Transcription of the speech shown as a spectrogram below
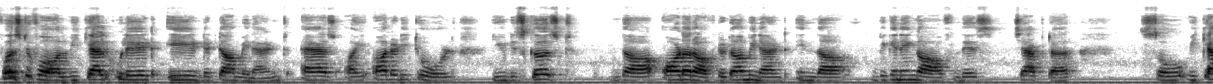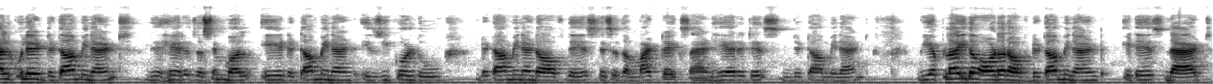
First of all we calculate a determinant. As I already told you discussed the order of determinant in the beginning of this chapter. So we calculate determinant. Here is the symbol. A determinant is equal to determinant of this. This is the matrix and here it is determinant. We apply the order of determinant. It is that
